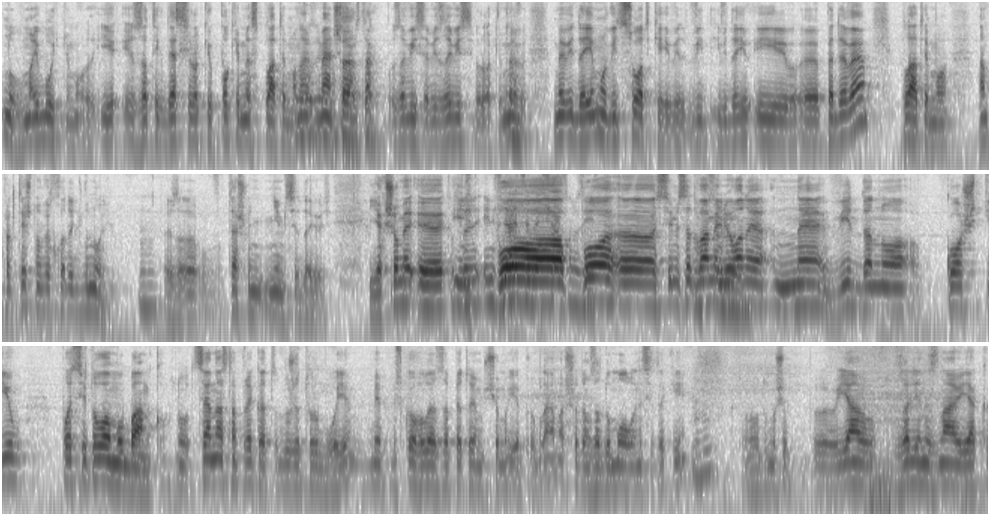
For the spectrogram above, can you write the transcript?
Ну, в майбутньому, і, і за тих 10 років, поки ми сплатимо, Розумію. менше Так, так, за 8, за 8 років. Ми, ми віддаємо відсотки і, від, від, і, е, ПДВ платимо, нам практично виходить в нуль. Мгм. За те, що німці дають. Якщо ми е, Тобто і по, по е, 72 мільйони не віддано коштів по Світовому банку. Ну, це нас, наприклад, дуже турбує. Ми міського голови запитуємо, в чому є проблема, що там за домовленості такі. Угу. Тому що е, я взагалі не знаю, як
